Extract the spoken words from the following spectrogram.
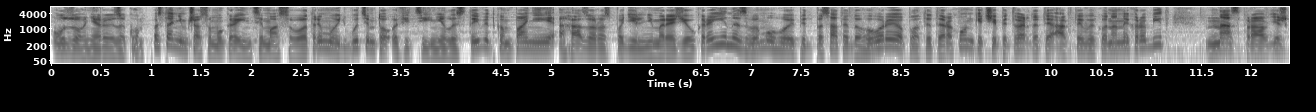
у зоні ризику. Останнім часом українці масово отримують буцімто офіційні листи від компанії Газорозподільні мережі України з вимогою підписати договори, оплатити рахунки чи підтвердити акти виконаних робіт. Насправді ж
